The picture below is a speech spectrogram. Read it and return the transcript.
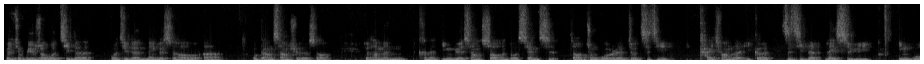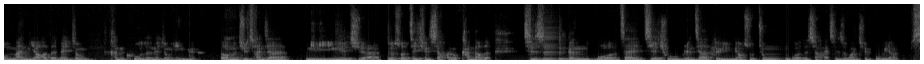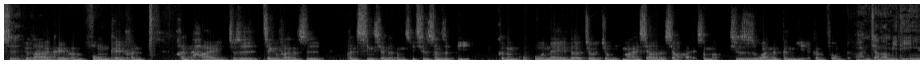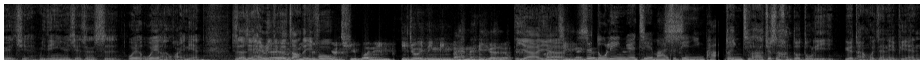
所以，就比如说，我记得，我记得那个时候，呃，我刚上学的时候。就他们可能音乐上受很多限制，然后中国人就自己开创了一个自己的类似于英国慢摇的那种很酷的那种音乐。然后我们去参加迷你音乐节啊，就是说这群小孩我看到的，其实是跟我在接触人家对于描述中国的小孩其实是完全不一样。是，就大家可以很疯，可以很很嗨，就是这个反正是很新鲜的东西。其实甚至比。可能国内的就就马来西亚的小孩什么，其实是玩的更野更疯的。哇，你讲到迷笛音乐节，迷笛音乐节真的是，我也我也很怀念。就是而且 Henry 就是长得一副有去过你，你就一定明白那个的呀呀，是独立音乐节吗？还是电音趴？电音节啊，就是很多独立乐团会在那边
